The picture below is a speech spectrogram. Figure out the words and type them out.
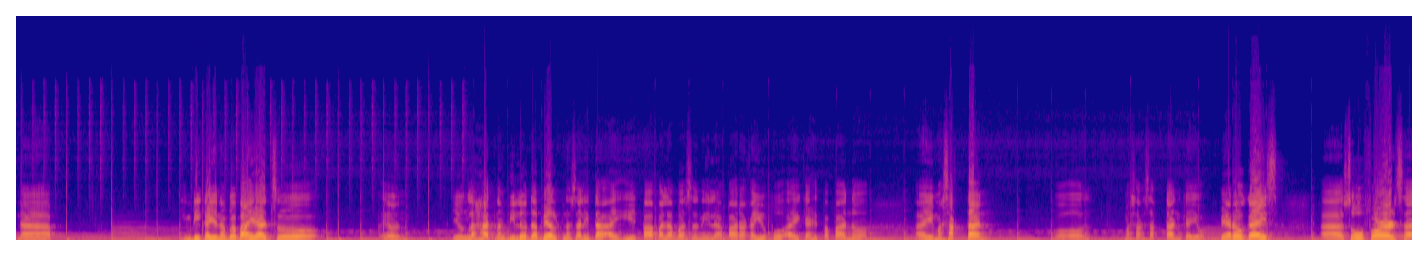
na hindi kayo nagbabayad so ayun yung lahat ng below the belt na salita ay ipapalabas na nila para kayo po ay kahit papano ay masaktan oo masasaktan kayo pero guys ah, so far sa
